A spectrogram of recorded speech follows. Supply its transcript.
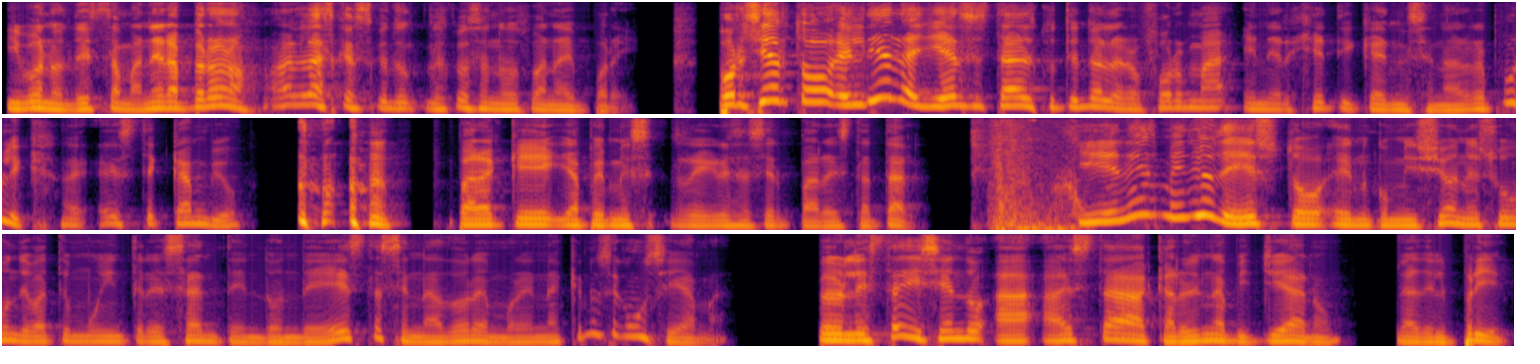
Y bueno, de esta manera, pero no, las, cosas no van a ir por ahí. Por cierto, el día de ayer se estaba discutiendo la reforma energética en el Senado de la República. Este cambio para que ya Pemex regrese a ser paraestatal. Y en medio de esto, en comisiones hubo un debate muy interesante en donde esta senadora de Morena, que no sé cómo se llama, pero le está diciendo a, a esta Carolina Villano, la del PRI,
